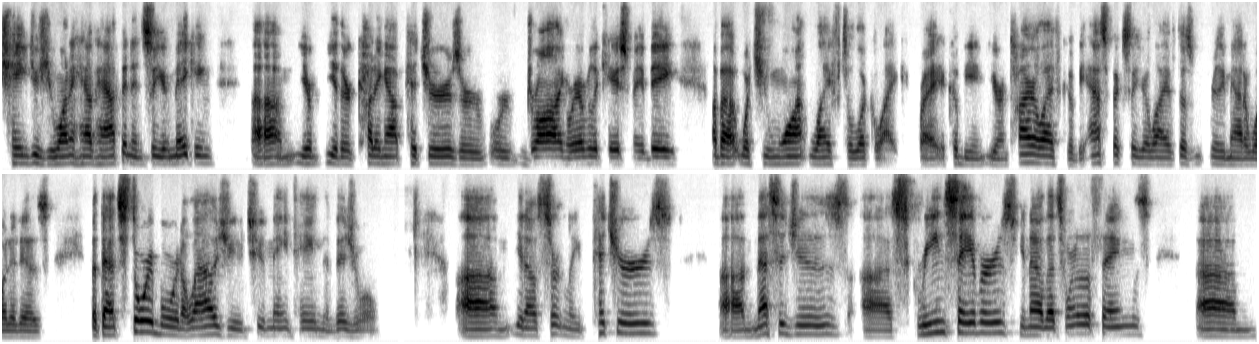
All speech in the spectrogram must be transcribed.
changes you want to have happen and so you're making um, you're either cutting out pictures or, or drawing whatever the case may be about what you want life to look like right it could be your entire life it could be aspects of your life doesn't really matter what it is but that storyboard allows you to maintain the visual um, you know certainly pictures uh, messages, uh, screensavers. You know, that's one of the things. Um,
